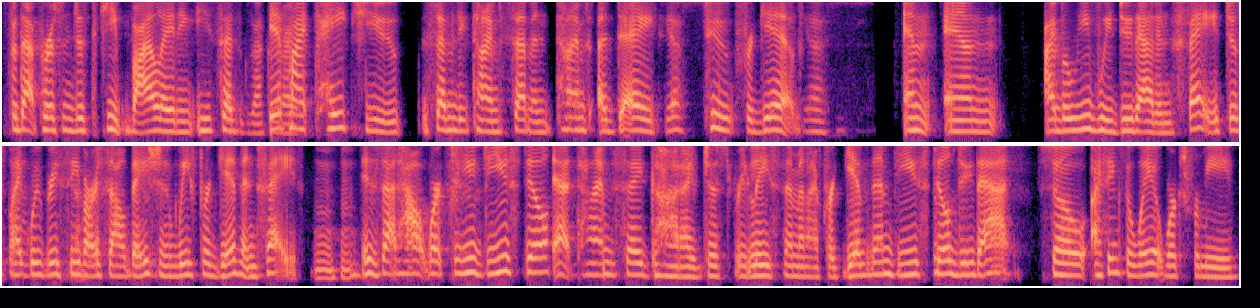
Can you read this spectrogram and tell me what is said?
for that person just to keep violating. He said exactly it right. might take you 70 times 7 times a day Yes. to forgive. Yes. And and I believe we do that in faith, just like we receive our salvation, we forgive in faith. Mhm. Is that how it worked for you? Do you still at times say, God, I've just released them and I forgive them? Do you still do that? So I think the way it worked for me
